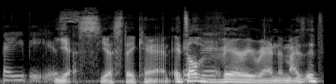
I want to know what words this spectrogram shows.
babies? Yes. Yes, they can. It's Is all it- very randomized. It's.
